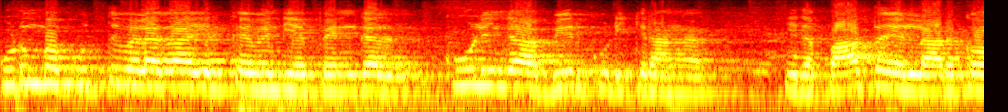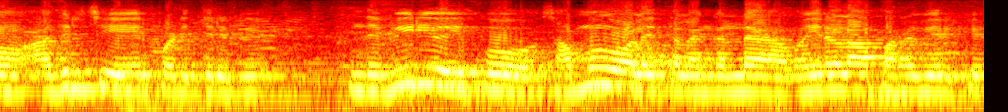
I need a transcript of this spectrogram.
குடும்ப குத்து விலகாக இருக்க வேண்டிய பெண்கள் கூலிங்காக பீர் குடிக்கிறாங்க. இதை பார்த்த எல்லாருக்கும் அதிர்ச்சியை ஏற்படுத்தியிருக்கு. இந்த வீடியோ இப்போது சமூக வலைத்தளங்களில் வைரலாக பரவியிருக்கு.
